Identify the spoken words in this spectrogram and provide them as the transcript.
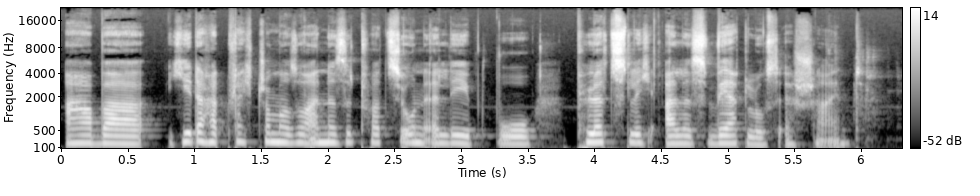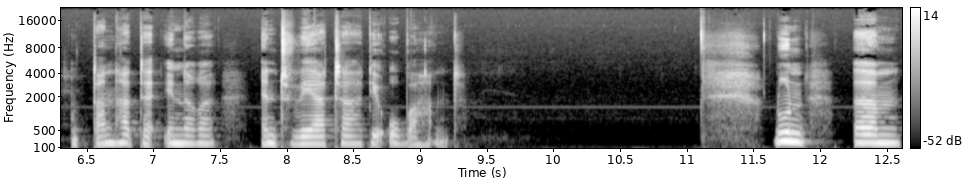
Aber jeder hat vielleicht schon mal so eine Situation erlebt, wo plötzlich alles wertlos erscheint. Und dann hat der innere Entwerter die Oberhand. Nun ähm,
